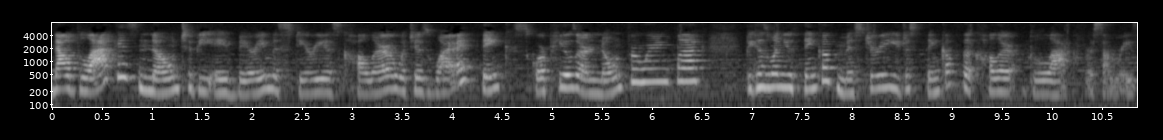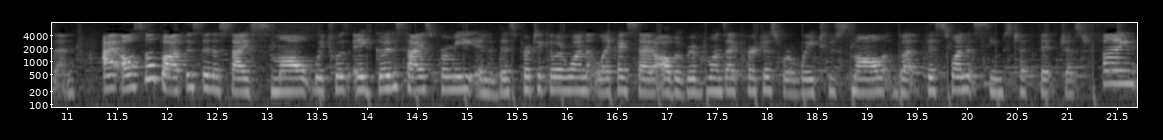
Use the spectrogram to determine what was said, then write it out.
Now black is known to be a very mysterious color, which is why I think Scorpios are known for wearing black because when you think of mystery, you just think of the color black for some reason. I also bought this in a size small, which was a good size for me in this particular one. Like I said, all the ribbed ones I purchased were way too small, but this one seems to fit just fine.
